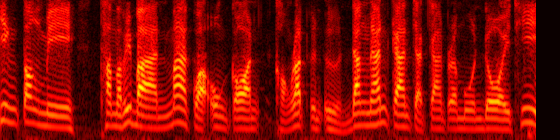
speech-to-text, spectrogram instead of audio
ยิ่งต้องมีธรรมาภิบาลมากกว่าองค์กรของรัฐอื่น ๆ ดังนั้นการจัดการประมูลโดยที่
